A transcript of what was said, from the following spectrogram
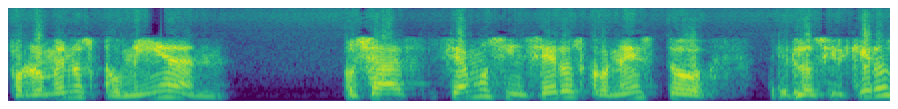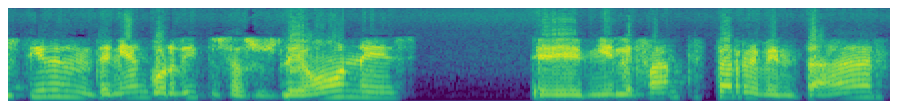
Por lo menos comían. O sea, seamos sinceros con esto. Los cirqueros tienen, tenían gorditos a sus leones. Eh, mi elefante está a reventar.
